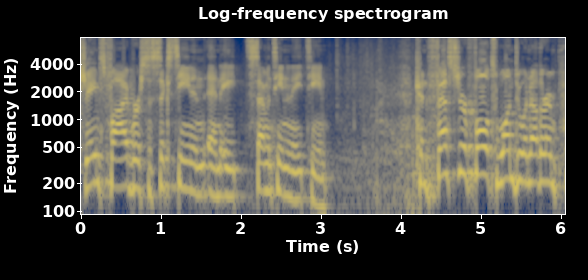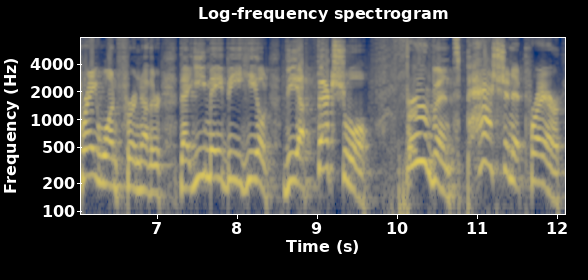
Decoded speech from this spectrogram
James 5, verses 16 and, and 8, 17 and 18. Confess your faults one to another and pray one for another that ye may be healed. The effectual, fervent, passionate prayer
